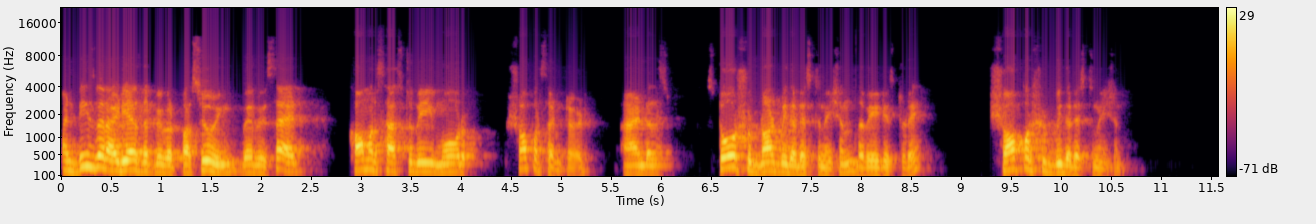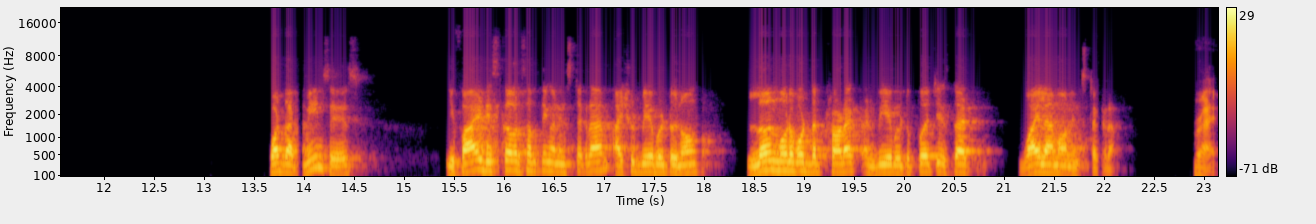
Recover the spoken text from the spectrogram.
And these were ideas that we were pursuing where we said commerce has to be more shopper centered and a store should not be the destination the way it is today. Shopper should be the destination. What that means is if I discover something on Instagram, I should be able to know learn more about that product and be able to purchase that while I'm on Instagram. Right.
